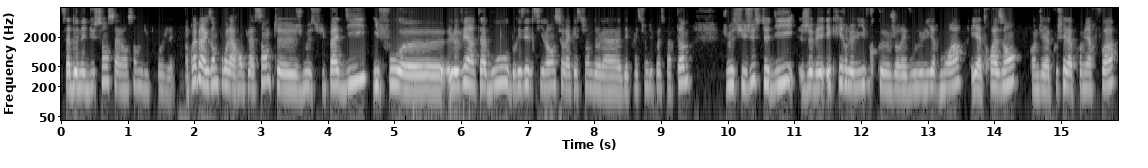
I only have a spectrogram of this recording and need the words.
ça donnait du sens à l'ensemble du projet. Après, par exemple, pour la remplaçante, euh, je me suis pas dit il faut lever un tabou, briser le silence sur la question de la dépression du postpartum. Je me suis juste dit je vais écrire le livre que j'aurais voulu lire moi il y a trois ans quand j'ai accouché la première fois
